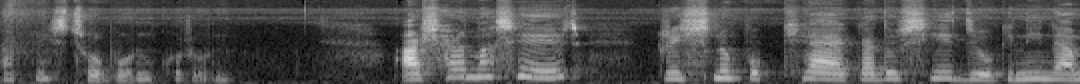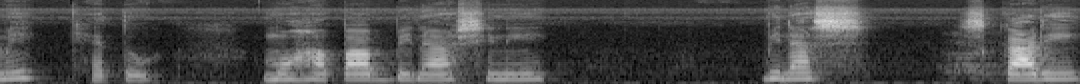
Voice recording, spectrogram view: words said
আপনি শ্রবণ করুন। আষাঢ় মাসের কৃষ্ণপক্ষিয়া একাদশী যোগিনী নামে খ্যাত। মহাপাপ বিনাশিনী, বিনাশকারী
